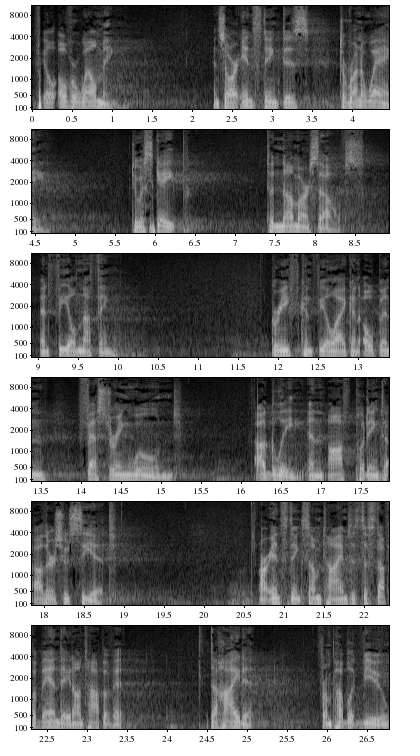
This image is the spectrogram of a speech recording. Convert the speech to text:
feel overwhelming. And so our instinct is to run away, to escape, to numb ourselves and feel nothing. Grief can feel like an open, festering wound, ugly and off putting to others who see it. Our instinct sometimes is to stuff a band aid on top of it, to hide it from public view.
